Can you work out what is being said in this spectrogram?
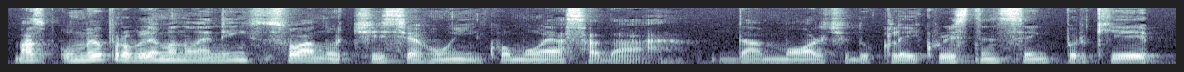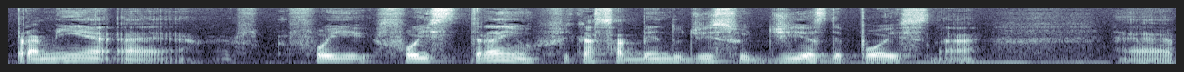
Mas o meu problema não é nem só a notícia ruim, como essa da, da morte do Clay Christensen, porque para mim é, é, foi, foi estranho ficar sabendo disso dias depois. Né? É,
